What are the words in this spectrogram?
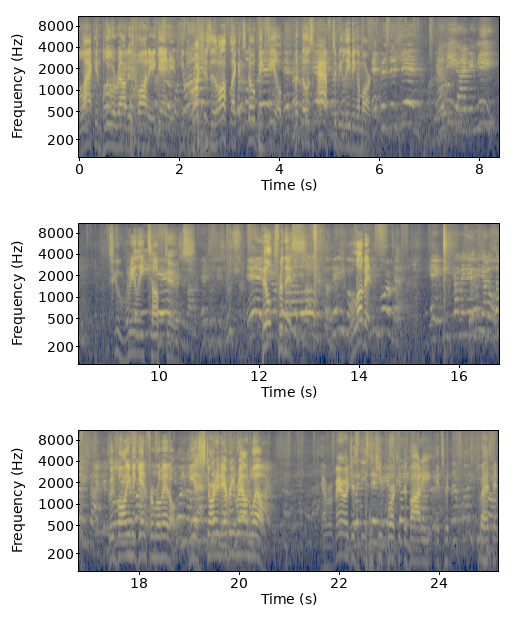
black and blue around his body. Again, it- he brushes it off like it's no big deal, but those have to be leaving a mark. Head position. Now knee, Ivan, knee. Two really tough dudes. Built for this. Love it. Hey, if he's coming in, we got a sunny side. Just Good volume again from Romero. He has started every round well. And Romero just needs to keep working the body. It's been, what has been,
